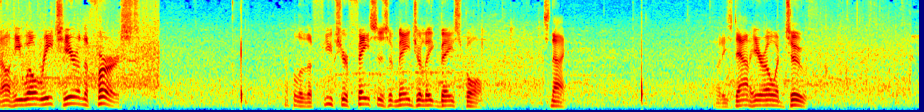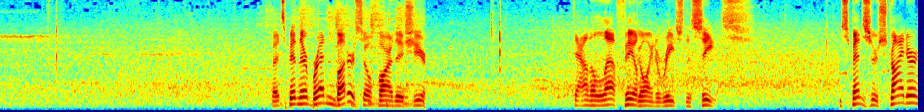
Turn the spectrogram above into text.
Well, he will reach here in the first. A couple of the future faces of Major League Baseball. Nine. But he's down here 0 2. But it's been their bread and butter so far this year. Down the left field going to reach the seats. Spencer Strider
